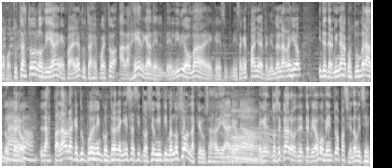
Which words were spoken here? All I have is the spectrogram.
Ojo, tú estás todos los días en España, tú estás expuesto a la jerga del, del idioma eh, que se utiliza en España, dependiendo de la región, y te terminas acostumbrando. Claro. Pero las palabras que tú puedes encontrar en esa situación íntima no son las que usas a diario. No. Entonces, claro, en determinado momento apasionado que dice,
